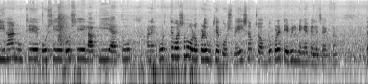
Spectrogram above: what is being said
বিহান উঠে বসে বসে লাফিয়ে এত মানে পড়তে বসাবো, ওর ওপরে উঠে বসবে। এই সব চব্য করে টেবিল ভেঙে ফেলেছে একদম। তো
